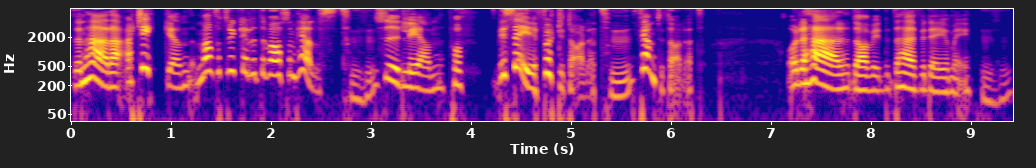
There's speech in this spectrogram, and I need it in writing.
den här artikeln. Man får trycka lite vad som helst Mhm. sydligen på, vi säger 40-talet, Mm. 50-talet. Och det här David, det här är för dig och mig. Mhm.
